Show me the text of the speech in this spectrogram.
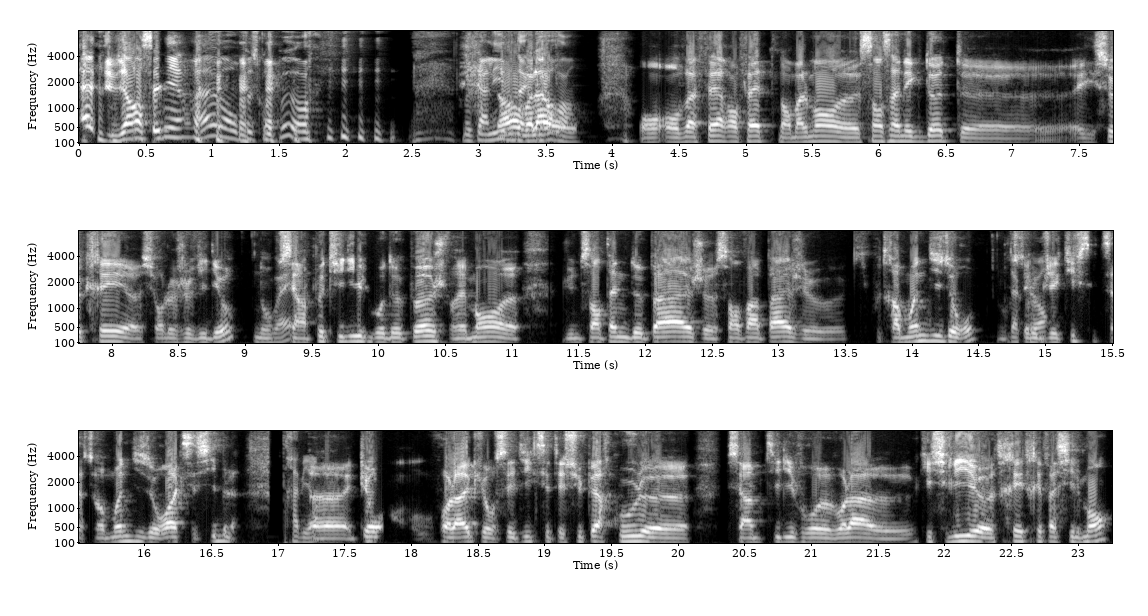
Ah, t'es bien renseigné. hein. ah, on peut ce qu'on peut. hein. Donc un livre, Non, voilà, on, on va faire en fait normalement euh, sans anecdote euh, et secret euh, sur le jeu vidéo. Donc Ouais. c'est un petit livre de poche vraiment d'une centaine de pages, 120 pages, qui coûtera moins de 10 euros. Donc c'est l'objectif, c'est que ça soit moins de 10 euros accessible. Très bien. Et puis on, voilà, et puis on s'est dit que c'était super cool. c'est un petit livre, voilà, qui se lit très très facilement,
